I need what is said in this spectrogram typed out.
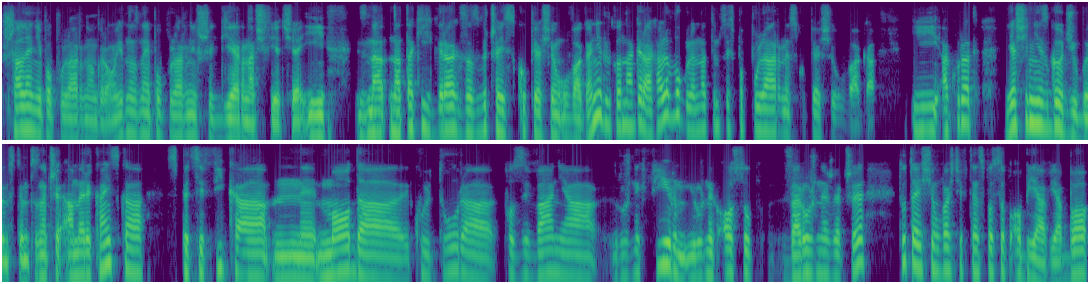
szalenie popularną grą, jedną z najpopularniejszych gier na świecie i na, na, takich grach zazwyczaj skupia się uwaga, nie tylko na grach, ale w ogóle na tym, co jest popularne, skupia się uwaga. I akurat ja się nie zgodziłbym z tym, to znaczy amerykańska specyfika, mm, moda, kultura pozywania różnych firm i różnych osób za różne rzeczy, tutaj się właśnie w ten sposób objawia, bo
